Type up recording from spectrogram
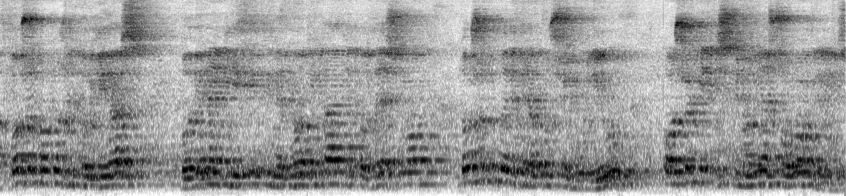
Αυτός ο τρόπος λειτουργίας μπορεί να εγγυηθεί την ενότητα και το δέσιμο τόσο του Περιφερειακού Συμβουλίου όσο και της κοινωνίας ολόκληρης.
